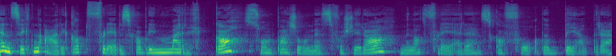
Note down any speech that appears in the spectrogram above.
Hensikten er ikke at flere skal bli merka som personlighetsforstyrra, men at flere skal få det bedre.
